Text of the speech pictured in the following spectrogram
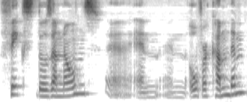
fix those unknowns uh, and, and overcome them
